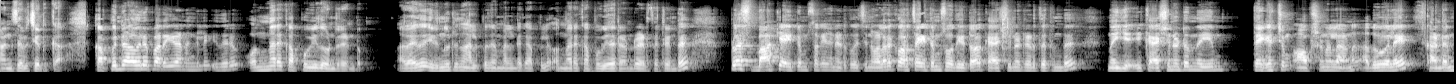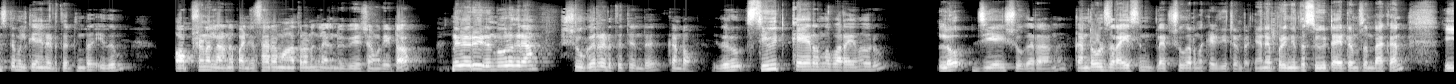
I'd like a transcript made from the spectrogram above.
അനുസരിച്ച് എടുക്കുക കപ്പിന്റെ അളവിൽ പറയുകയാണെങ്കിൽ ഇതൊരു ഒന്നര കപ്പ് വീതമുണ്ട് രണ്ടും. അതായത് ഇരുന്നൂറ്റി നാൽപ്പത് എം എല്ലിന്റെ കപ്പിൽ ഒന്നര കപ്പ് വീതം രണ്ടും എടുത്തിട്ടുണ്ട്. പ്ലസ് ബാക്കി ഐറ്റംസ് ഒക്കെ ഞാൻ എടുത്ത് വെച്ചിട്ടുണ്ട്. വളരെ കുറച്ച് ഐറ്റംസ് മതി കേട്ടോ കാഷ്യൂനട്ട് എടുത്തിട്ടുണ്ട്. നെയ്യ്. ഈ കാഷ്യൂനട്ടും നെയ്യും തികച്ചും ഓപ്ഷണലാണ് അതുപോലെ കണ്ടൻസ്ഡ് മിൽക്ക് ഞാൻ എടുത്തിട്ടുണ്ട്. ഇതും ഓപ്ഷണലാണ്. പഞ്ചസാര മാത്രമാണെങ്കിൽ അങ്ങനെ ഉപയോഗിച്ചാൽ മതി കേട്ടോ ഇതൊരു ഇരുന്നൂറ് ഗ്രാം ഷുഗർ എടുത്തിട്ടുണ്ട് കണ്ടോ? ഇതൊരു സ്വീറ്റ് കെയർ എന്ന് പറയുന്ന ഒരു ലോ ജി ഐ ഷുഗർ ആണ്. Controls rise in blood sugar എന്നൊക്കെ എഴുതിയിട്ടുണ്ട്. ഞാൻ എപ്പോഴും ഇങ്ങനത്തെ സ്വീറ്റ് ഐറ്റംസ് ഉണ്ടാക്കാൻ ഈ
